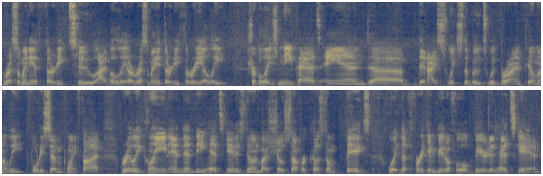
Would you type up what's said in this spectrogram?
WrestleMania 32, I believe, or WrestleMania 33 Elite Triple H knee pads, and uh, then I switched the boots with Brian Pillman Elite 47.5. Really clean, and then the head scan is done by Showstopper Custom Figs with the freaking beautiful bearded head scan.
